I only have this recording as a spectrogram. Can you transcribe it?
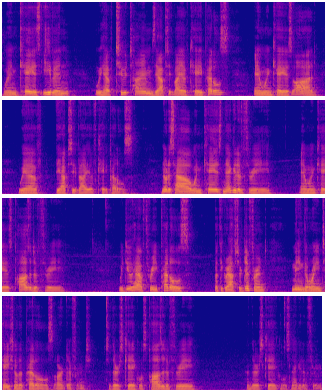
when k is even, we have 2 times the absolute value of k petals. And when k is odd, we have the absolute value of k petals. Notice how when k is negative 3 and when k is positive 3, we do have three petals, but the graphs are different, meaning the orientation of the petals are different. So there's k equals positive 3, and there's k equals negative 3.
